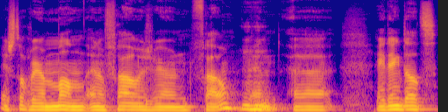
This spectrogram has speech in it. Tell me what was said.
is toch weer een man en een vrouw is weer een vrouw. Mhm. En eh, ik denk dat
